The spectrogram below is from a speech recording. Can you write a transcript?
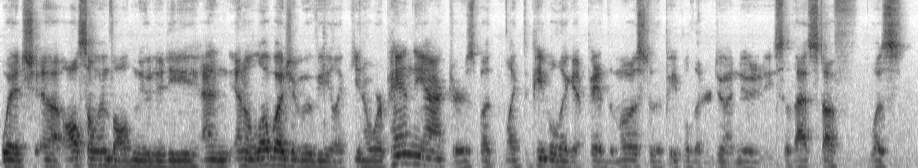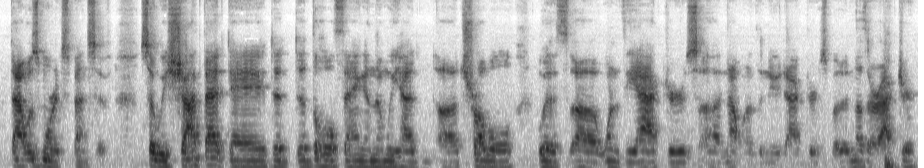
which uh, also involved nudity and in a low budget movie like you know we're paying the actors but like the people that get paid the most are the people that are doing nudity so that stuff was that was more expensive. So we shot that day, did, did the whole thing, and then we had uh, trouble with uh, one of the actors, uh, not one of the nude actors, but another actor,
